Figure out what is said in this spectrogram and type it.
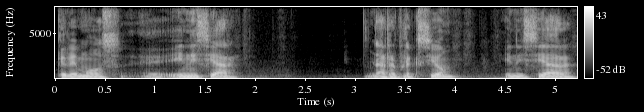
queremos eh, iniciar la reflexión, iniciar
